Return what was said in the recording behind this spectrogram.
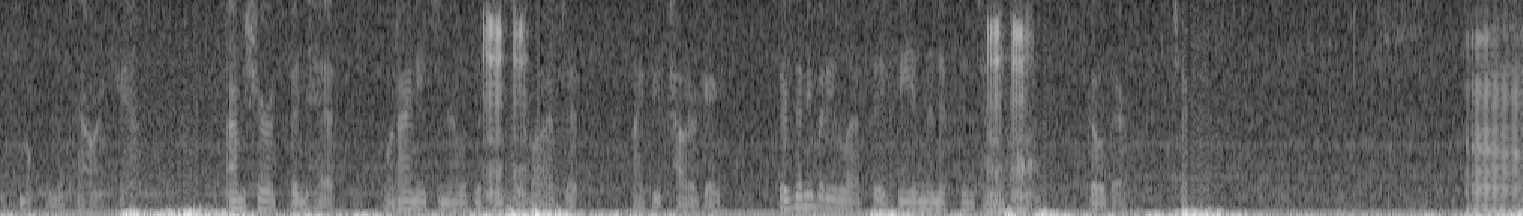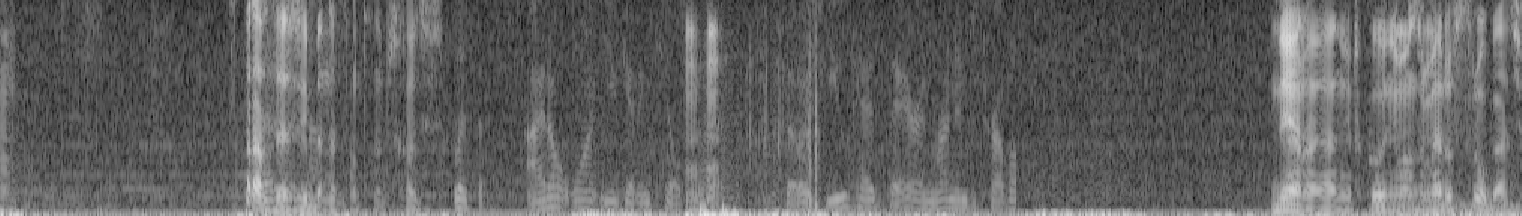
The smoke from the town, I can't. I'm sure it's been hit. What I need to know is if they Mhm. survived it. Might be Powdergate. If there's anybody left, they'd be in the Nipton town Mhm. hall. Go there. Check. Eee... Sprawdzę, jeżeli będę tamtędy przychodzić. Listen, I don't want you getting killed for Mhm. this. So if you head there and run into trouble, Nie no, ja nikogo nie mam zamiaru strugać.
